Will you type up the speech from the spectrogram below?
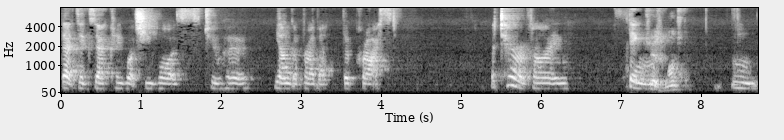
that's exactly what she was to her younger brother, the Christ. A terrifying thing. She was a monster. Mm.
